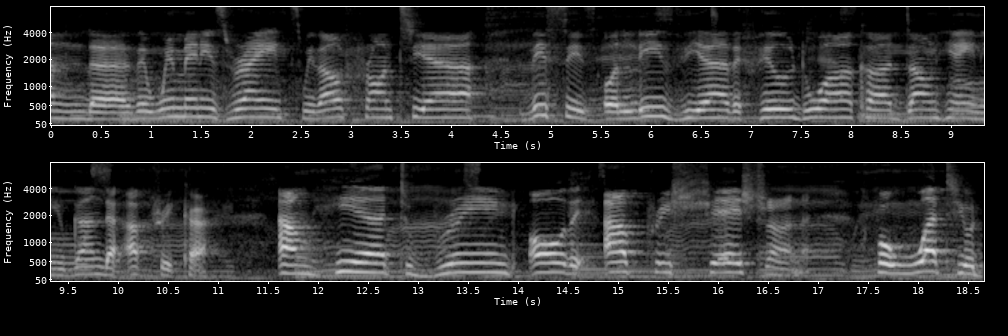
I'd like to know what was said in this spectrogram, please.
And uh, the Women's Rights Without Frontier. This is Olivia, the field worker down here in Uganda, Africa. I'm here to bring all the appreciation for what you're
